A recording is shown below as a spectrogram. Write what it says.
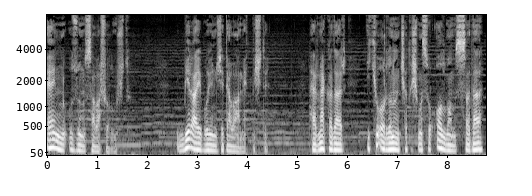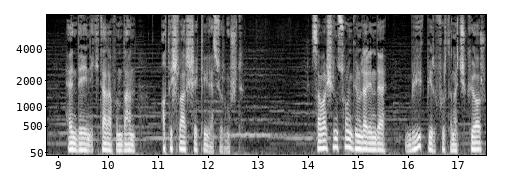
en uzun savaş olmuştu. Bir ay boyunca devam etmişti. Her ne kadar iki ordunun çatışması olmamışsa da Hendek'in iki tarafından atışlar şekliyle sürmüştü. Savaşın son günlerinde büyük bir fırtına çıkıyor,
